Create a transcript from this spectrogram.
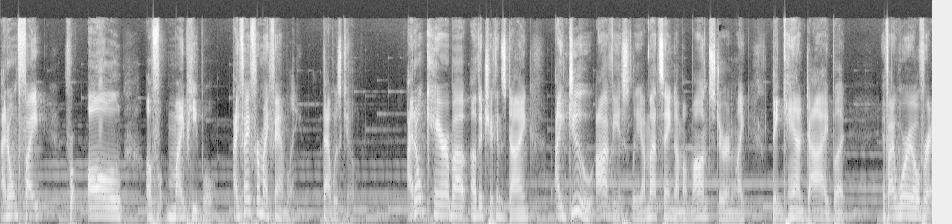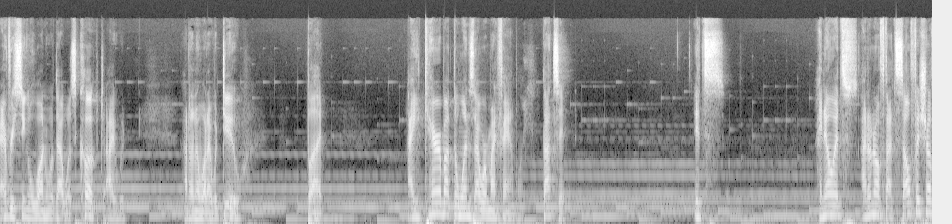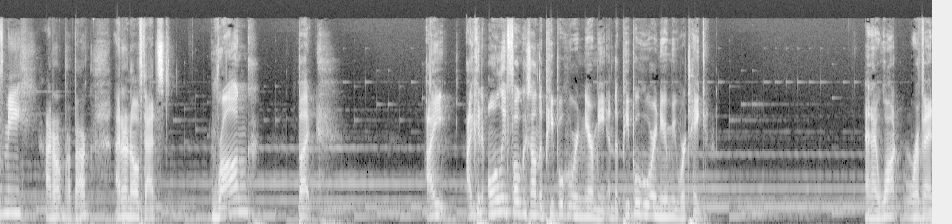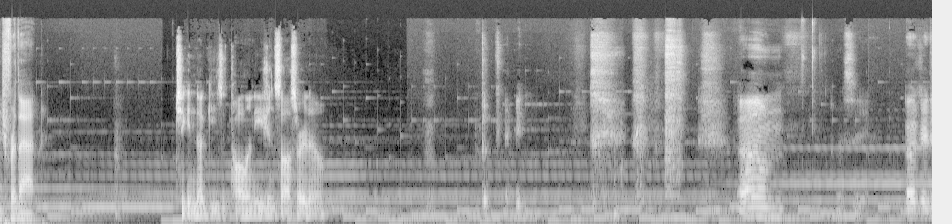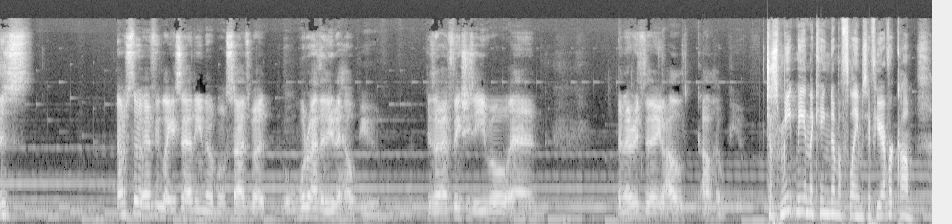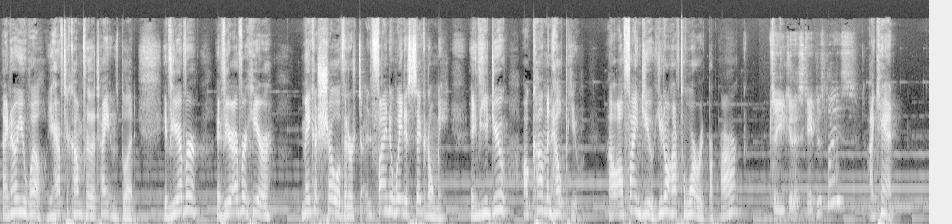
I don't fight for all of my people. I fight for my family that was killed. I don't care about other chickens dying. I do, obviously. I'm not saying I'm a monster and like they can die, but if I worry over every single one that was cooked, I would. I don't know what I would do. But I care about the ones that were my family. That's it. It's. I know it's. I don't know if that's selfish of me. I don't. I don't know if that's wrong, but I I can only focus on the people who are near me, and the people who are near me were taken. And I want revenge for that. Chicken nuggies with Polynesian sauce right now. okay. Um, let's see. Okay, just I'm still iffy. Like I said, I need to know both sides, but what do I have to do to help you? Because I think she's evil and and everything. I'll I'll help you. Just meet me in the Kingdom of Flames if you ever come. I know you will. You have to come for the Titan's blood. If you ever, if you're ever here, make a show of it or t- find a way to signal me. If you do, I'll come and help you. I'll, I'll find you. You don't have to worry. Bark. So you can escape this place? I can't.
